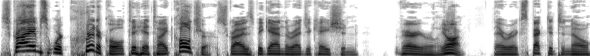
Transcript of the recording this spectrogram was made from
scribes were critical to Hittite culture. Scribes began their education very early on. They were expected to know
